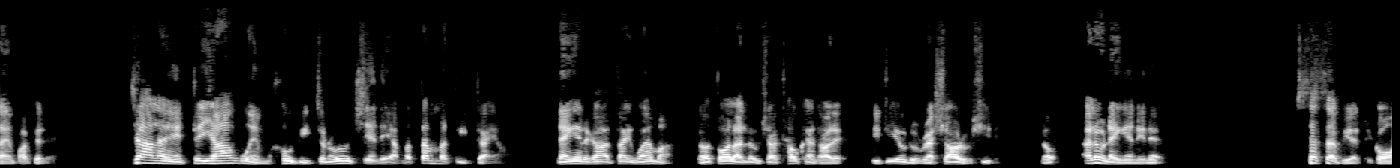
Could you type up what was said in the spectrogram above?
လိုင်းဘာဖြစ်လဲကြာလိုင်းတရားဝင်မဟုတ်သည်ကျွန်တော်တို့ရင်ထဲကမတတ်မသိတိုင်အောင်နိုင်ငံတကာအတိုက်ဝမ်းမှာတော့သွာလာလှုပ်ရှားထောက်ခံထားတဲ့ဒီတရုတ်တို့ရုရှားတို့ရှိတယ်နော်အဲ့လိုနိုင်ငံတွေနဲ့ဆက်ဆက်ပြီးတော့ဒီကောင်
